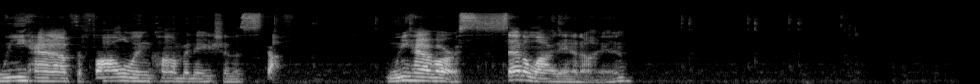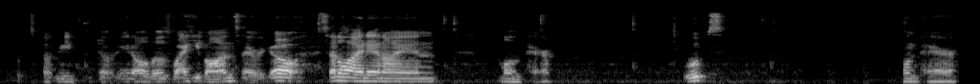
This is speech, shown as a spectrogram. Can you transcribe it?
we have the following combination of stuff. We have our acetylide anion. Don't need, don't need all those wacky bonds. There we go. Acetylide anion, lone pair. Oops. One pair.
